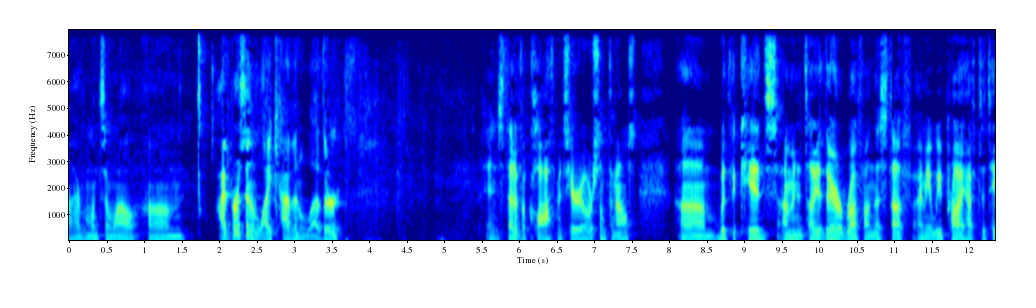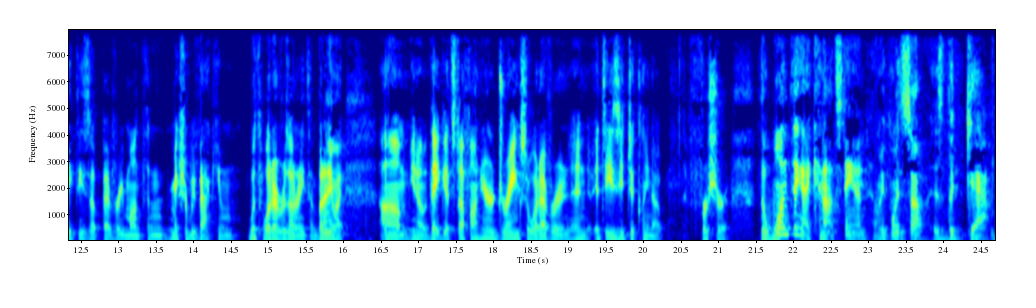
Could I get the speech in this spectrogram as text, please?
uh, every once in a while. Um, I personally like having leather instead of a cloth material or something else. Um, with the kids, I'm going to tell you, they're rough on this stuff. I mean, we probably have to take these up every month and make sure we vacuum with whatever's underneath them. But anyway, um, you know, they get stuff on here, drinks or whatever, and, and it's easy to clean up for sure. The one thing I cannot stand, let me point this out, is the gap.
